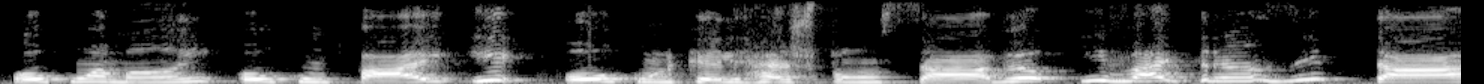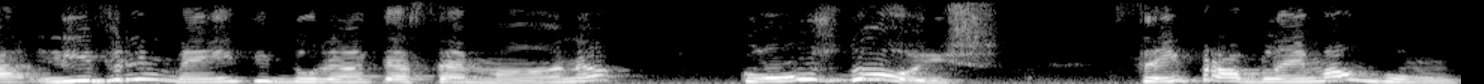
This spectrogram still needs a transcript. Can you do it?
ou com a mãe, ou com o pai, e, ou com aquele responsável, e vai transitar livremente durante a semana com os dois, sem problema algum.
